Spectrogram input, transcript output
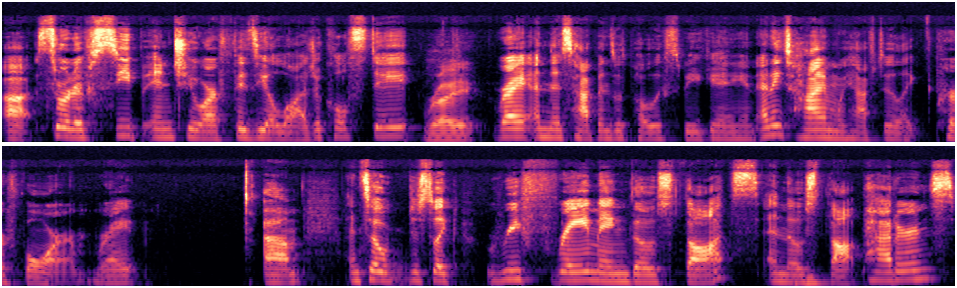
uh, sort of seep into our physiological state. Right. Right? And this happens with public speaking and anytime we have to like perform right? Um, and so just like reframing those thoughts and those thought patterns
